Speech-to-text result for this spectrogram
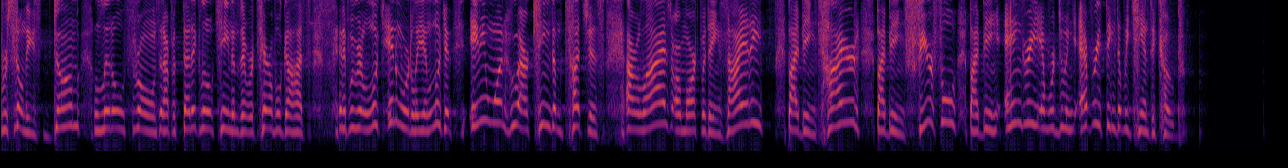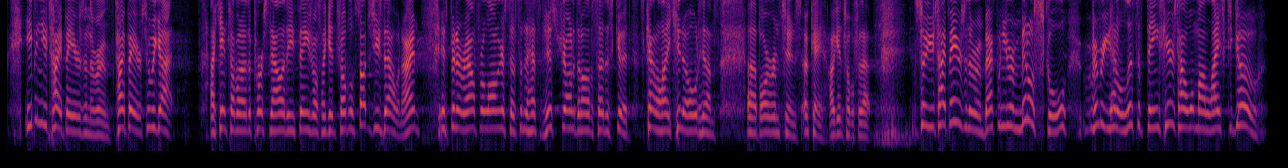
We're sitting on these dumb little thrones in our pathetic little kingdoms, and we're terrible gods. And if we were to look inwardly and look at anyone who our kingdom touches, our lives are marked with anxiety, by being tired, by being fearful, by being angry, and we're doing everything that we can to cope. Even you type A'ers in the room. Type A'ers, who we got? I can't talk about other personality things or else I get in trouble. So I'll just use that one, all right? It's been around for longer, so if something has some history on it, then all of a sudden it's good. It's kind of like, you know, old hymns, uh, barroom tunes. Okay, I'll get in trouble for that. So you type A'ers in the room. Back when you were in middle school, remember you had a list of things. Here's how I want my life to go.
